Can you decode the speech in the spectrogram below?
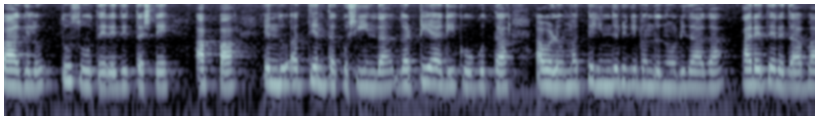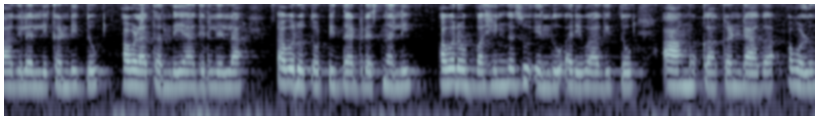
ಬಾಗಿಲು ತುಸು ತೆರೆದಿತ್ತಷ್ಟೇ ಅಪ್ಪ ಎಂದು ಅತ್ಯಂತ ಖುಷಿಯಿಂದ ಗಟ್ಟಿಯಾಗಿ ಕೂಗುತ್ತಾ ಅವಳು ಮತ್ತೆ ಹಿಂದಿರುಗಿ ಬಂದು ನೋಡಿದಾಗ ಅರೆ ತೆರೆದ ಬಾಗಿಲಲ್ಲಿ ಕಂಡಿದ್ದು ಅವಳ ತಂದೆಯಾಗಿರಲಿಲ್ಲ. ಅವರು ತೊಟ್ಟಿದ್ದ ಡ್ರೆಸ್ನಲ್ಲಿ ಅವರೊಬ್ಬ ಹೆಂಗಸು ಎಂದು ಅರಿವಾಗಿತ್ತು. ಆ ಮುಖ ಕಂಡಾಗ ಅವಳು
